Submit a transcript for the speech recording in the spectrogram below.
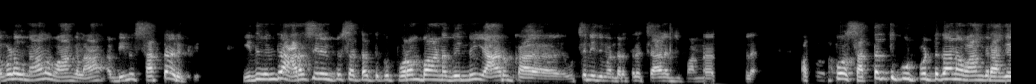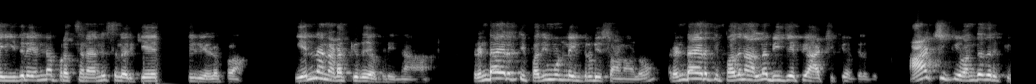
எவ்வளவு நாளும் வாங்கலாம் அப்படின்னு சட்டம் இருக்கு. இது வந்து அரசியலமைப்பு சட்டத்துக்கு புறம்பானதுன்னு யாரும் உச்ச நீதிமன்றத்துல சேலஞ்ச் பண்ணல. அப்போ சட்டத்துக்கு உட்பட்டு தானே வாங்குறாங்க. இதுல என்ன பிரச்சனைன்னு சிலர் கேள்வி எழுப்பலாம். என்ன நடக்குது அப்படின்னா ரெண்டாயிரத்தி பதிமூணுல இன்ட்ரடியூஸ் ஆனாலும் ரெண்டாயிரத்தி பதினாலுல பிஜேபி ஆட்சிக்கு வந்துருது. ஆட்சிக்கு வந்ததற்கு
